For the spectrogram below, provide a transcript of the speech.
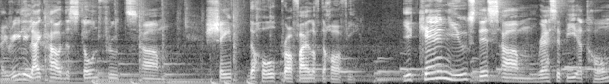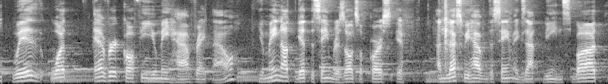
I really like how the stone fruits um, shape the whole profile of the coffee. You can use this um, recipe at home with whatever coffee you may have right now. You may not get the same results, of course, if unless we have the same exact beans. But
